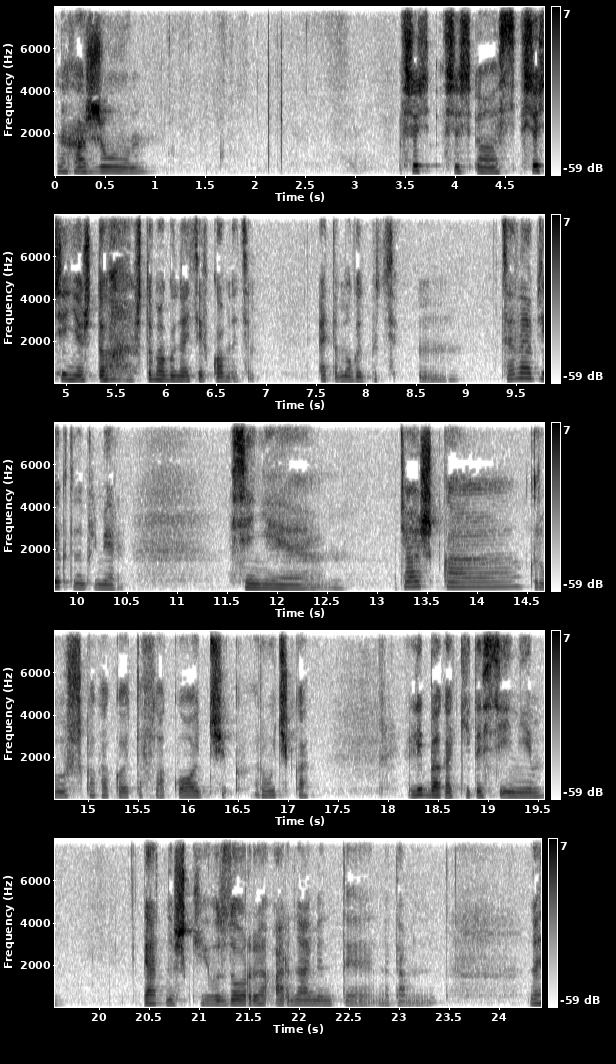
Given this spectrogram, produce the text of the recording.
нахожу все, все, все синее, что, что могу найти в комнате. Это могут быть целые объекты, например, синие чашка, кружка, какой-то флакончик, ручка, либо какие-то синие пятнышки, узоры, орнаменты на, там, на,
